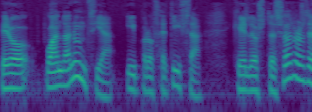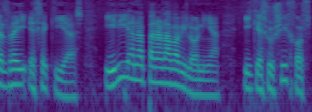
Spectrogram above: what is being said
Pero cuando anuncia y profetiza que los tesoros del rey Ezequías irían a parar a Babilonia y que sus hijos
